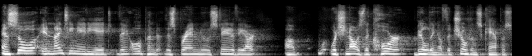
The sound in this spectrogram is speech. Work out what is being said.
And so in 1988, they opened this brand new state of the art, uh, which now is the core building of the children's campus.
